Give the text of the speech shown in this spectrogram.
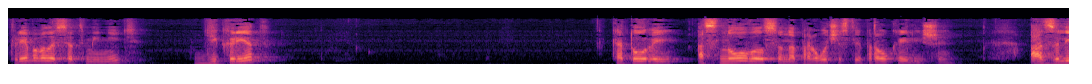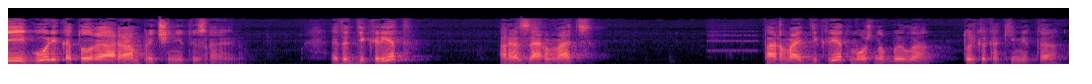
требовалось отменить декрет, который основывался на пророчестве пророка Илиши, о зле и горе, которое Арам причинит Израилю. Этот декрет разорвать, порвать декрет можно было только какими-то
